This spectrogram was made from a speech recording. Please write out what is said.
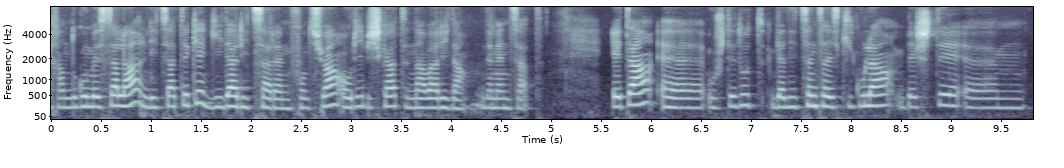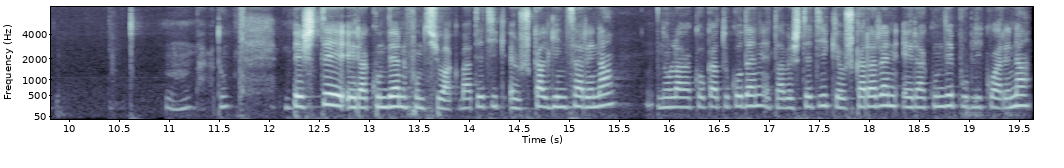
ejan dugun bezala, litzateke gidaritzaren funtzioa hori biskat nabari da denentzat. Eta, e, uste dut, gaditzen zaizkigula beste... E, beste erakundeen funtzioak, batetik euskal gintzarena, nola kokatuko den eta bestetik Euskararen erakunde publikoarena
